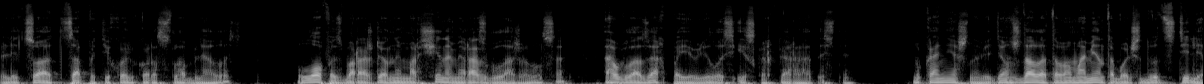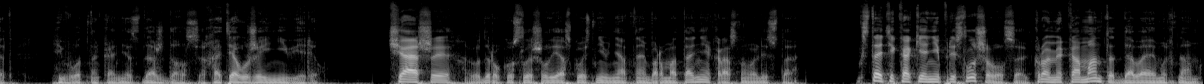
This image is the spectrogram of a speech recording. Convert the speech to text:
лицо отца потихоньку расслаблялось, лоб, изборожденный морщинами, разглаживался, а в глазах появилась искорка радости. Ну, конечно, ведь он ждал этого момента больше двадцати лет, и вот, наконец, дождался, хотя уже и не верил. «Чаши!» — вдруг услышал я сквозь невнятное бормотание красного листа. Кстати, как я не прислушивался, кроме команд, отдаваемых нам,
